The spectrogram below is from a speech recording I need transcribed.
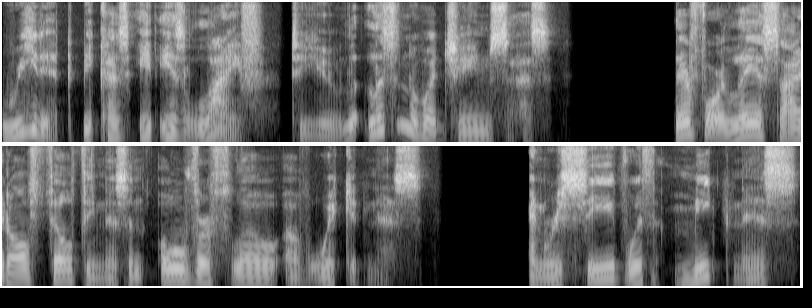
read it because it is life to you. L- listen to what James says. Therefore, lay aside all filthiness and overflow of wickedness, and receive with meekness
